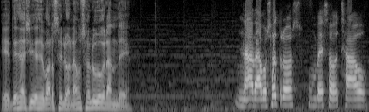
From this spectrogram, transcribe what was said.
eh, desde allí, desde Barcelona. Un saludo grande. Nada, a vosotros. Un beso, chao.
